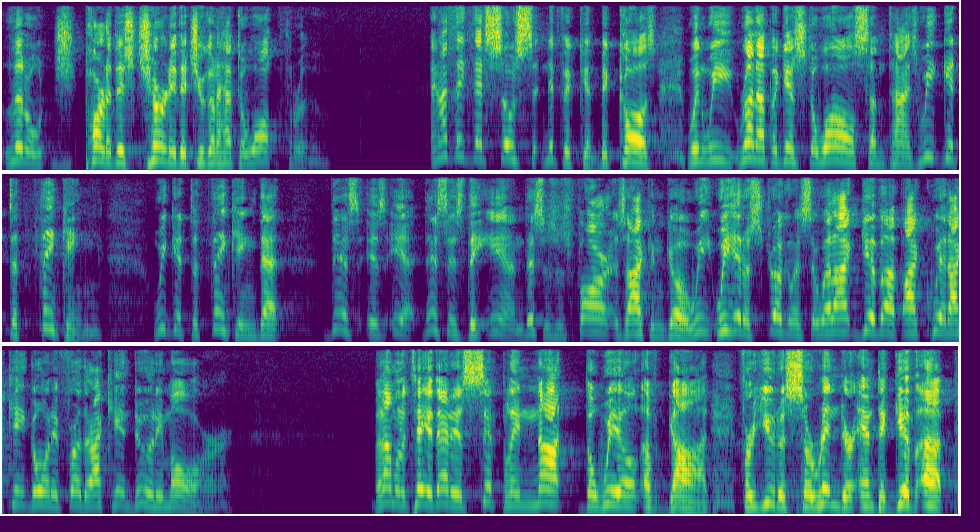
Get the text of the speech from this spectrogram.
little part of this journey that you're going to have to walk through. And I think that's so significant because when we run up against a wall sometimes, we get to thinking, we get to thinking that this is it. This is the end. This is as far as I can go. We, we hit a struggle and say, well, I give up. I quit. I can't go any further. I can't do any more. But I'm going to tell you that is simply not the will of God for you to surrender and to give up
